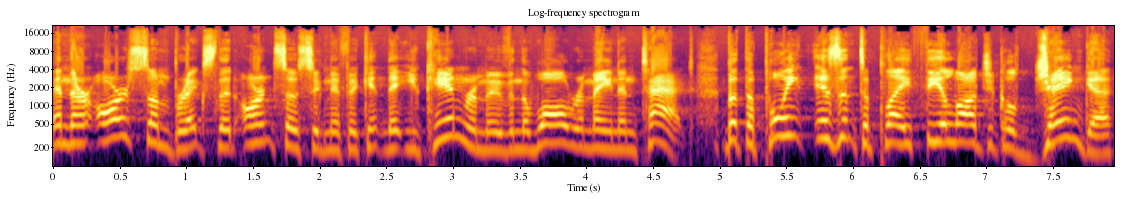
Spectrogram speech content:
and there are some bricks that aren't so significant that you can remove and the wall remain intact. But the point isn't to play theological Jenga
